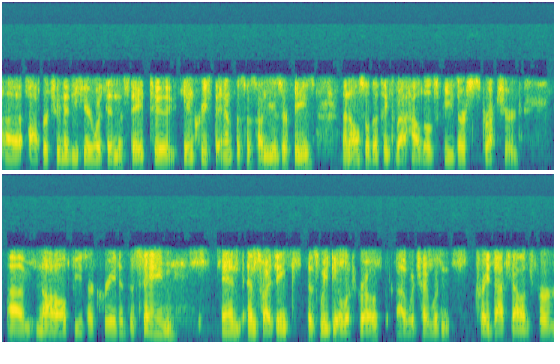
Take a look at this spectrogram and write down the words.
uh, opportunity here within the state to increase the emphasis on user fees and also to think about how those fees are structured. Um, not all fees are created the same. And, and so I think as we deal with growth, uh, which I wouldn't trade that challenge for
